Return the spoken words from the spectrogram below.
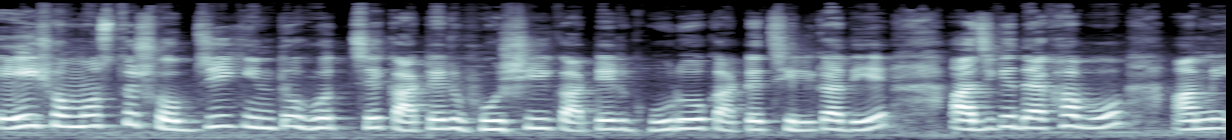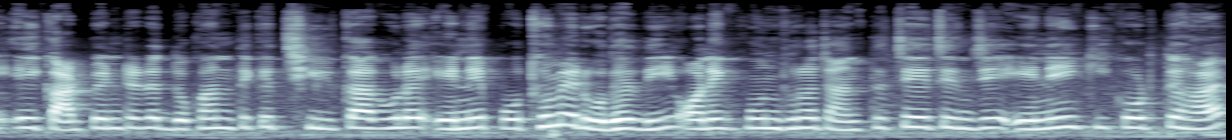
এই সমস্ত সবজি কিন্তু হচ্ছে কাঠের ভুসি, কাঠের গুঁড়ো, কাঠের ছিলকা দিয়ে। আজকে দেখাবো, আমি এই কার্পেন্টারের দোকান থেকে ছিলকাগুলো এনে প্রথমে রোদে দিই। অনেক বন্ধুরা জানতে চেয়েছেন যে এনেই কি করতে হয়।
